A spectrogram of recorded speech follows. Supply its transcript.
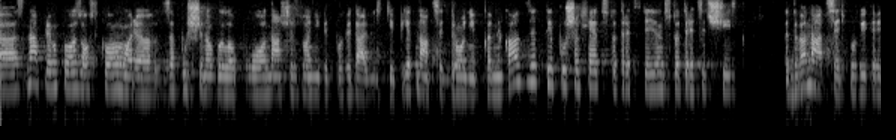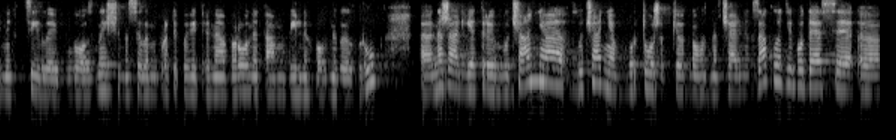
З напрямку Азовського моря запущено було по нашій зоні відповідальності 15 дронів камікадзе типу шахет 131-136. 12 повітряних цілей було знищено силами протиповітряної оборони та мобільних вогневих груп. Е, На жаль, є три влучання. Влучання в гуртожитки одного з навчальних закладів Одеси. Е,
